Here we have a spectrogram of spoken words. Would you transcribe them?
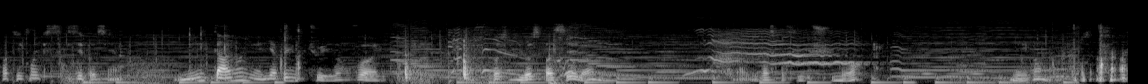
pratiquement ce qui s'est passé. Hein. Littéralement il pas eu me tuer, voilà. Je sais pas ce qui va se passer là, mais. Il va se passer que je suis mort. Mais quand même.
